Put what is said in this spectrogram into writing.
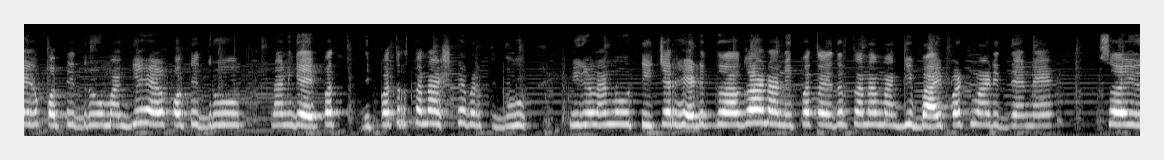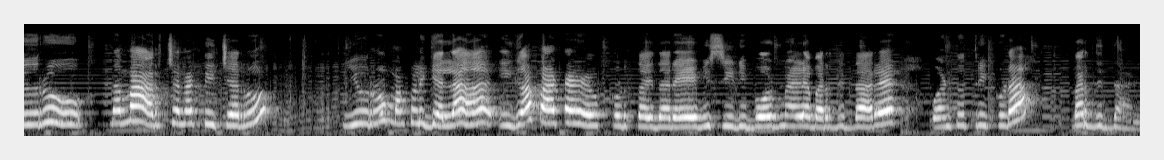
ಹೇಳ್ಕೊಟ್ಟಿದ್ರು ಮಗ್ಗಿ ಹೇಳ್ಕೊಟ್ಟಿದ್ರು. ನನಗೆ ಇಪ್ಪತ್, ಇಪ್ಪತ್ತರ ಅಷ್ಟೇ ಬರ್ತಿದ್ವು. ಈಗ ನಾನು ಟೀಚರ್ ಹೇಳಿದಾಗ ನಾನು ಇಪ್ಪತ್ತೈದರ ತನ ಮಗ್ಗಿ ಬಾಯ್ಪಟ್ ಮಾಡಿದ್ದೇನೆ. ಸೊ ಇವರು ನಮ್ಮ ಅರ್ಚನಾ ಟೀಚರು ಇವರು ಮಕ್ಕಳಿಗೆಲ್ಲ ಈಗ ಪಾಠ ಹೇಳ್ಕೊಡ್ತಾ ಇದ್ದಾರೆ. A B C D board ಮೇಲೆ ಬರೆದಿದ್ದಾರೆ. ಒನ್ ಟು ತ್ರೀ ಕೂಡ ಬರೆದಿದ್ದಾರೆ.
